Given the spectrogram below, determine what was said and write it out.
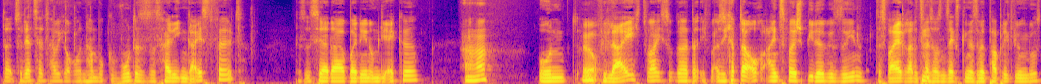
Da, zu der Zeit habe ich auch in Hamburg gewohnt. Das ist das Heiligen Geistfeld. Das ist ja da bei denen um die Ecke. Aha. Und Ja. vielleicht war ich sogar da. Ich, also ich habe da auch ein, zwei Spiele gesehen. Das war ja gerade 2006 ging das mit Public Viewing los.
